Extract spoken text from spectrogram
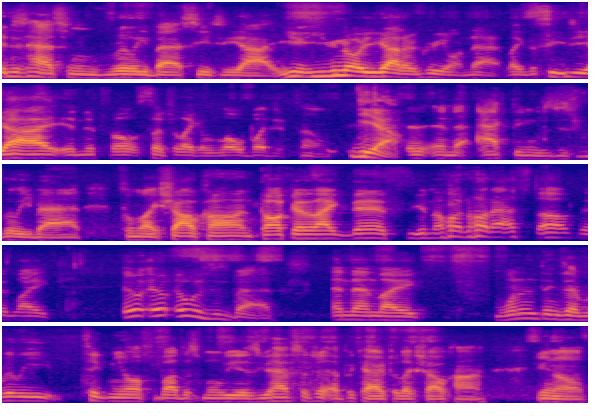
It just had some really bad CGI. You you know you got to agree on that. Like the CGI and it felt such a, like a low budget film. Yeah. And, and the acting was just really bad from like Shao Kahn talking like this, you know, and all that stuff and like it, it, it was just bad. And then like one of the things that really ticked me off about this movie is you have such an epic character like Shao Kahn, you know,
